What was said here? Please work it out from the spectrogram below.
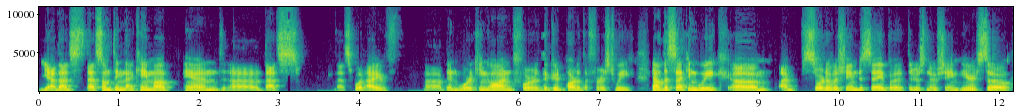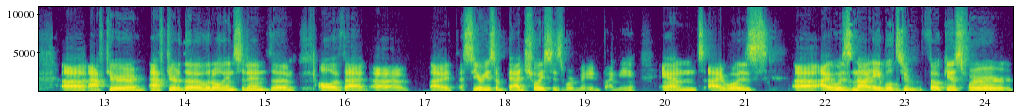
yeah, that's that's something that came up, and uh, that's that's what I've uh, been working on for the good part of the first week. Now, the second week, um, I'm sort of ashamed to say, but there's no shame here. So uh, after after the little incident, the all of that, uh, I, a series of bad choices were made by me, and I was. Uh, I was not able to focus for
